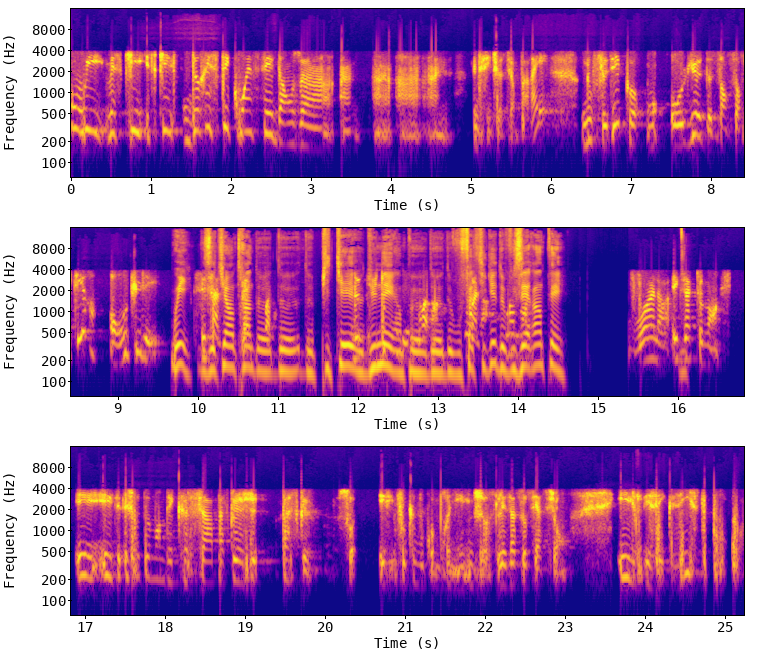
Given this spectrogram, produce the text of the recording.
Oui, mais ce qui, ce qui, de rester coincé dans un, une situation pareille nous faisait qu'au lieu de s'en sortir, on reculait. Oui, vous étiez en train de, de, piquer du nez un peu, de, vous fatiguer, de vous éreinter. Voilà, exactement. Et, je demandais que ça, parce que, je, parce que il faut que vous compreniez une chose, les associations, ils existent pourquoi?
